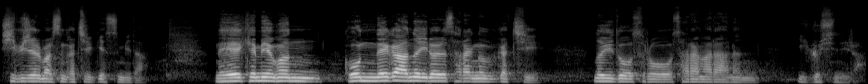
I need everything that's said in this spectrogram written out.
12절 말씀 같이 읽겠습니다. 내 계명은 곧 내가 너희를 사랑한 것 같이 너희도 서로 사랑하라 하는 이것이니라.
